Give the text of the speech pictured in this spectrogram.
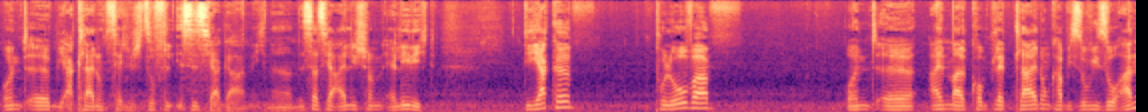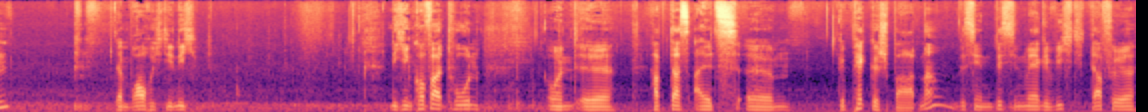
Und äh, ja, kleidungstechnisch, so viel ist es ja gar nicht. Ne? Dann ist das ja eigentlich schon erledigt die Jacke, Pullover und äh, einmal komplett Kleidung habe ich sowieso an. Dann brauche ich die nicht, nicht in den Koffer tun und äh, habe das als ähm, Gepäck gespart. Ne? Ein bisschen, bisschen mehr Gewicht. Dafür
